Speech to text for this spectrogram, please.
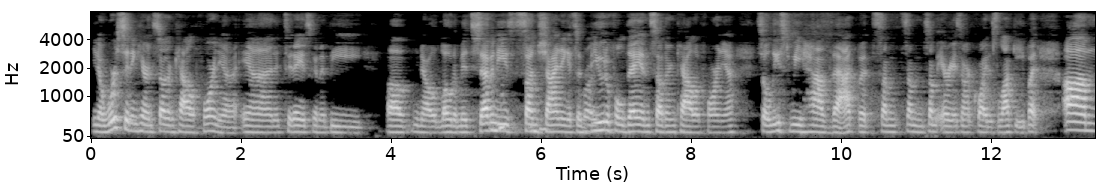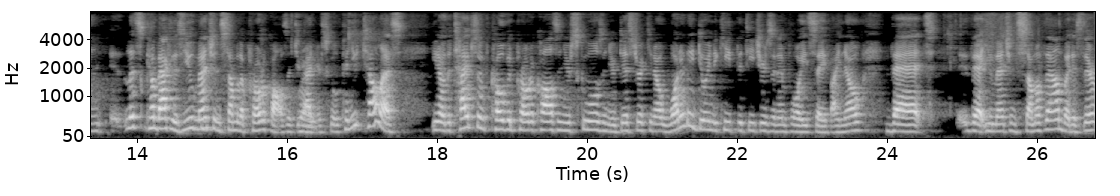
you know, we're sitting here in Southern California, and today is going to be uh, you know low to mid 70s, sun shining. It's a Mm-hmm. Right. beautiful day in Southern California. So at least we have that, but some some some areas aren't quite as lucky. But um, let's come back to this. You mentioned some of the protocols that you had in your school. Can you tell us, you know, the types of COVID protocols in your schools in your district? You know, what are they doing to keep the teachers and employees safe? I know that that you mentioned some of them, but is there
